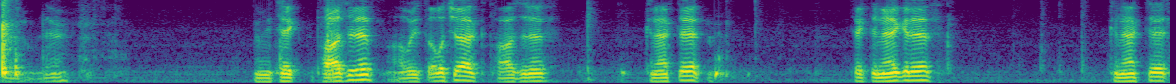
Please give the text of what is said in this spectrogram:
there. Let me take the positive, always double check, positive, connect it, take the negative, connect it.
